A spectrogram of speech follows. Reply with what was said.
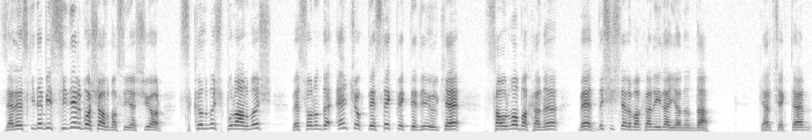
Zelenski'de bir sinir boşalması yaşıyor. Sıkılmış, bunalmış ve sonunda en çok destek beklediği ülke Savunma Bakanı ve Dışişleri Bakanı ile yanında. Gerçekten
